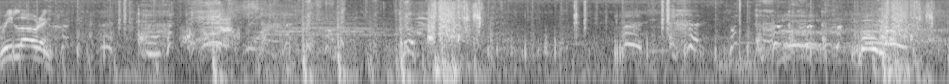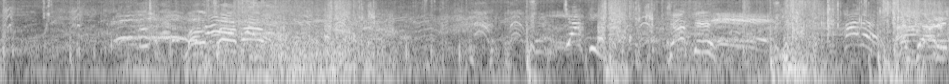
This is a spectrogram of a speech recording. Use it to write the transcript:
Reloading. Molotov out! Jockey, Jockey! Hunter, I got it.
